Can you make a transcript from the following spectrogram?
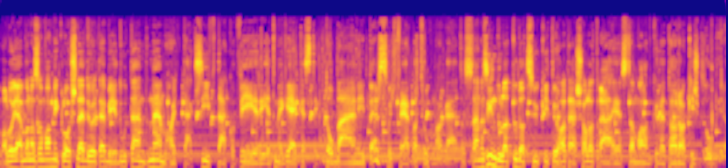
Valójában azonban Miklós ledőlt ebéd után, nem hagyták, szívták a vérét, meg elkezdték dobálni, persze, hogy felpatruk magát. Aztán az indulat tudatszűkítő hatás alatt ráhelyezte a malomkövet arra a kis zódira.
